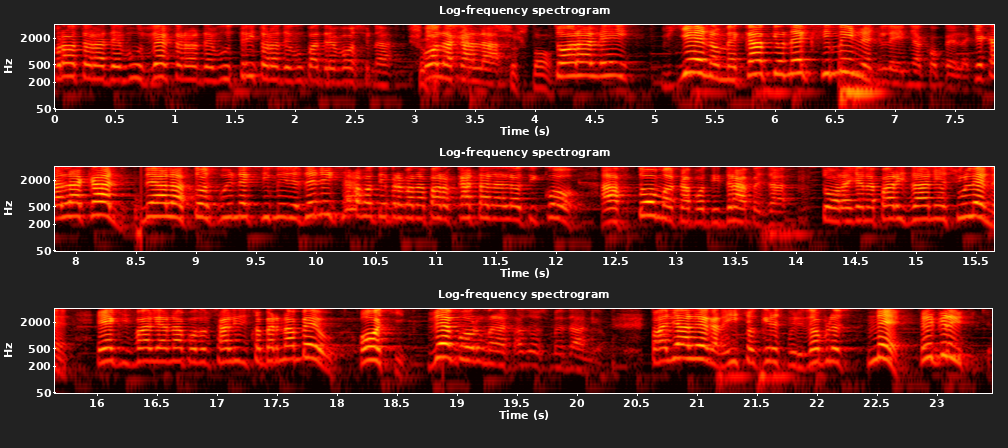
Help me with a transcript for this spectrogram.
Πρώτο ραντεβού, δεύτερο ραντεβού, τρίτο ραντεβού παντρευόσουνα. Σωστό, Όλα καλά. σωστό. Τώρα λέει βγαίνω με κάποιον 6 μήνες, λέει μια κοπέλα. Και καλά κάνει. Ναι, αλλά αυτός που είναι 6 μήνες δεν ήξερα εγώ ότι έπρεπε να πάρω καταναλωτικό αυτόματα από την τράπεζα. Τώρα για να πάρεις δάνειο σου λένε Έχεις βάλει ανάποδο ψαλίδι στον Περναμπέου. Όχι, δεν μπορούμε να σας δώσουμε δάνειο. Παλιά λέγανε Είστε ο κύριος Πυριδόπουλος. Ναι, εγκρίθηκε.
